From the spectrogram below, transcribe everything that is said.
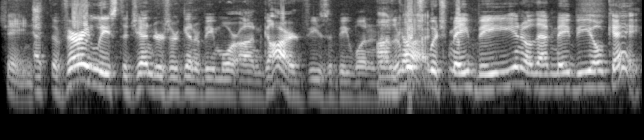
change. At the very least, the genders are going to be more on guard vis-a-vis one On another, which, which may be, you know, that may be okay.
